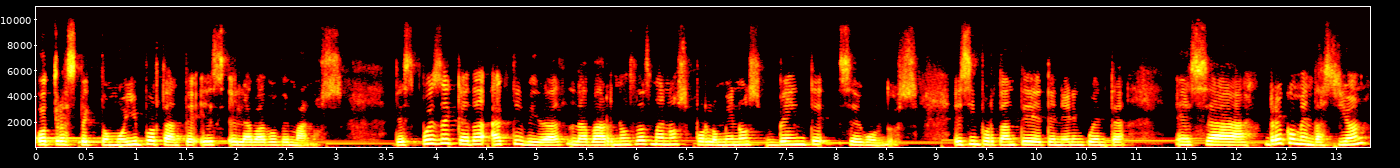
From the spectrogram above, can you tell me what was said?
Otro aspecto muy importante es el lavado de manos. Después de cada actividad, lavarnos las manos por lo menos 20 segundos. Es importante tener en cuenta esa recomendación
